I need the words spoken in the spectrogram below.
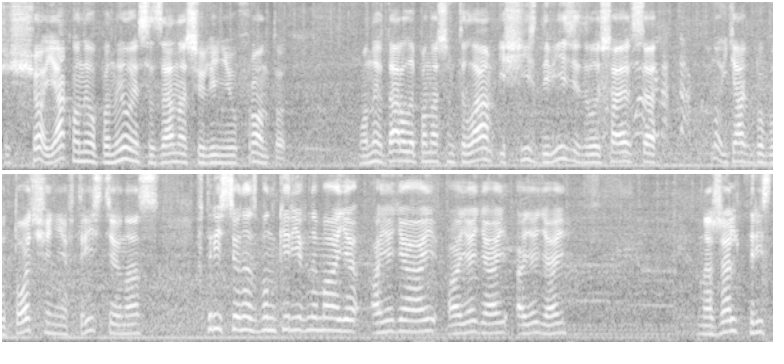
Чи що? Як вони опинилися за нашою лінією фронту? Вони вдарили по нашим тилам, і 6 дивізій залишаються, ну, якби в оточенні. В Трісті у нас. В Трісті у нас бункерів немає. Ай-яй-яй, ай-яй-яй, ай-яй-яй. На жаль, Тріст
